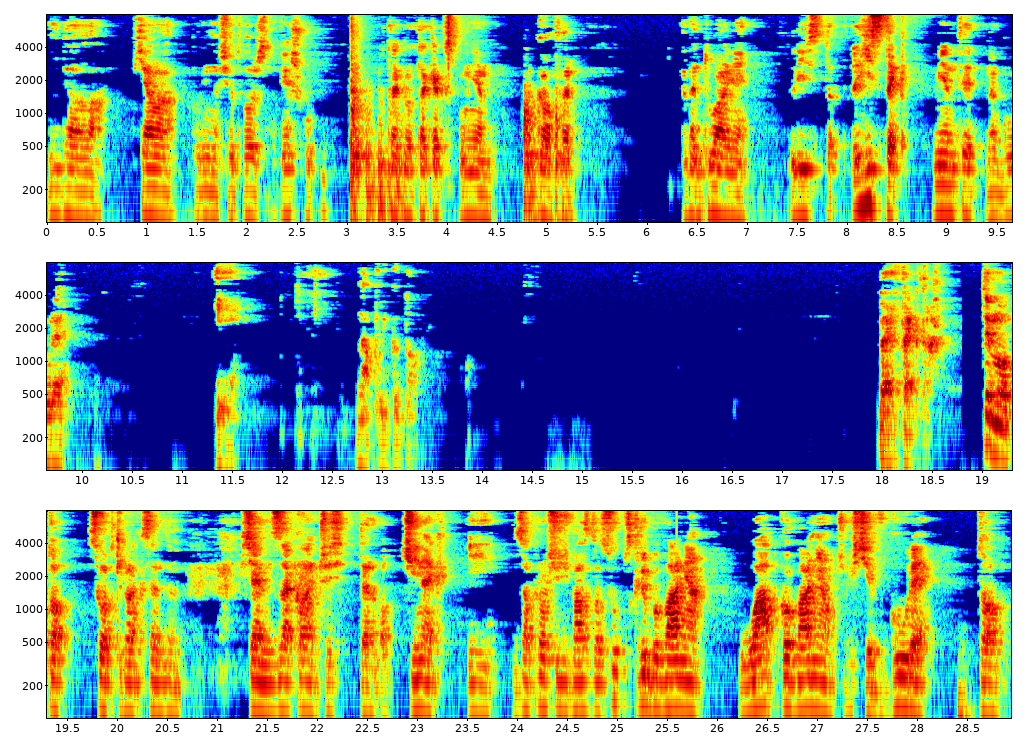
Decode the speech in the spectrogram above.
Idealna piana powinna się otworzyć na wierzchu. Do tego, tak jak wspomniałem, gofer. Ewentualnie list, listek mięty na górę i napój gotowy. Perfekta. tym oto słodkim akcentem chciałem zakończyć ten odcinek i zaprosić Was do subskrybowania, łapkowania, oczywiście w górę. To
